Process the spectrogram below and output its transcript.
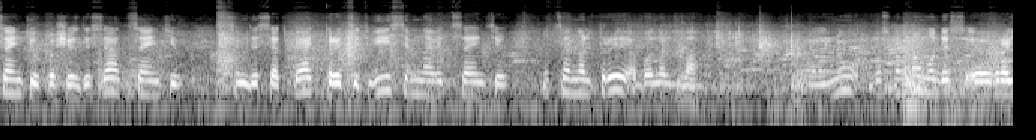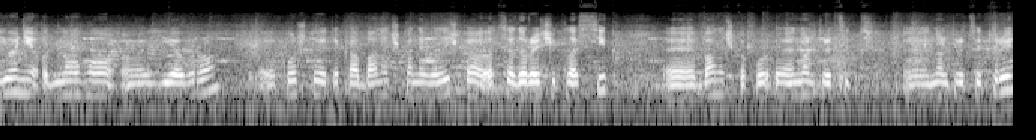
центів, по 60 центів, 75, 38 навіть центів. Ну це 0,3 або 0,2. Е, Ну, в основному десь в районі 1 євро коштує така баночка невеличка. Оце, до речі, класік. Е, Баночка ко- е, 0,30, е, 0,33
